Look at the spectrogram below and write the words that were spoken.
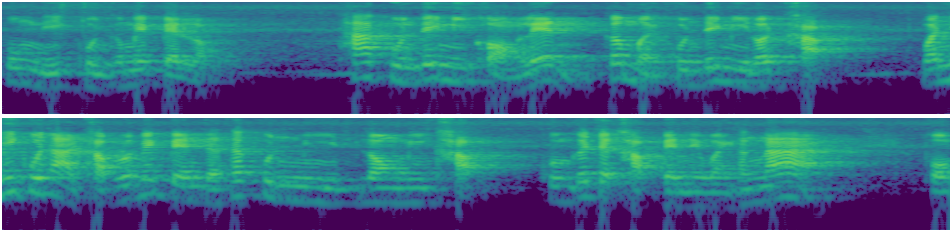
พรุ่งนี้คุณก็ไม่เป็นหรอก ถ้าคุณได้มีของเล่นก็เหมือนคุณได้มีรถขับ วันนี้คุณอาจขับรถไม่เป็น แต่ถ้าคุณมีลองมีขับ คุณก็จะขับเป็นในวันข้างหน้า ผม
